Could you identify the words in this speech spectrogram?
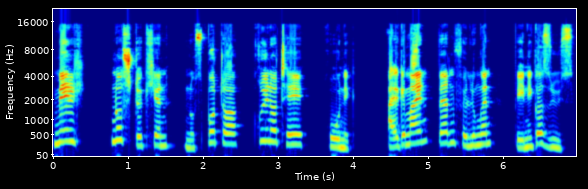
Milch, Nussstückchen, Nussbutter, grüner Tee, Honig. Allgemein werden Füllungen weniger süß.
